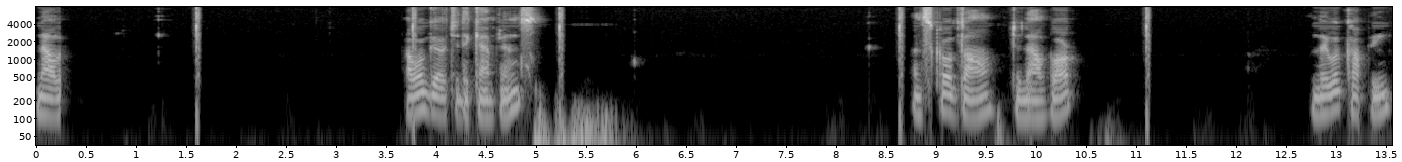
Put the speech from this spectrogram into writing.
Now I will go to the components and scroll down to navbar and I will copy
